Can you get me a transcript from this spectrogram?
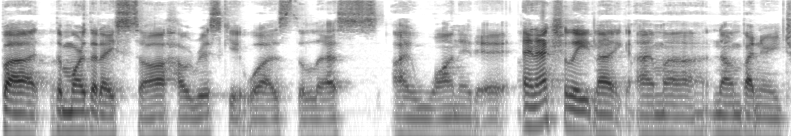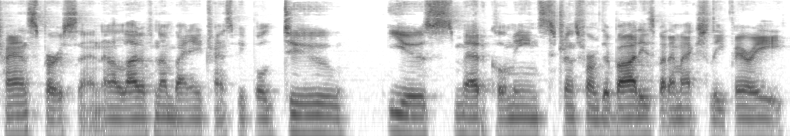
But the more that I saw how risky it was, the less I wanted it. And actually, like I'm a non binary trans person, and a lot of non binary trans people do use medical means to transform their bodies, but I'm actually very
